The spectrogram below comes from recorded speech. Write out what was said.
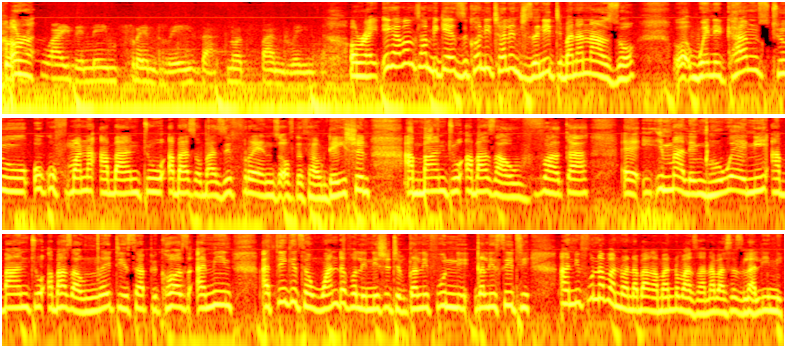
so All that's why the name friend raiser not fundraiser. All right. Ingaba mhlawumbi ke zikhona ii-challenges enidibana nazo uh, when it comes to ukufumana abantu abazawuba zii-friends of the foundation abantu abazawufaka uh, imali engxoweni abantu abazawuncedisa because i mean i think it's a wonderful initiative. Xa nisithi anifuni abantwana abangamantombazana abasezilalini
